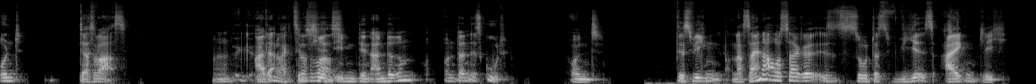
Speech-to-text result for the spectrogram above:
Und das war's. Ne? Alle genau, akzeptieren eben den anderen und dann ist gut. Und deswegen, nach seiner Aussage ist es so, dass wir es eigentlich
